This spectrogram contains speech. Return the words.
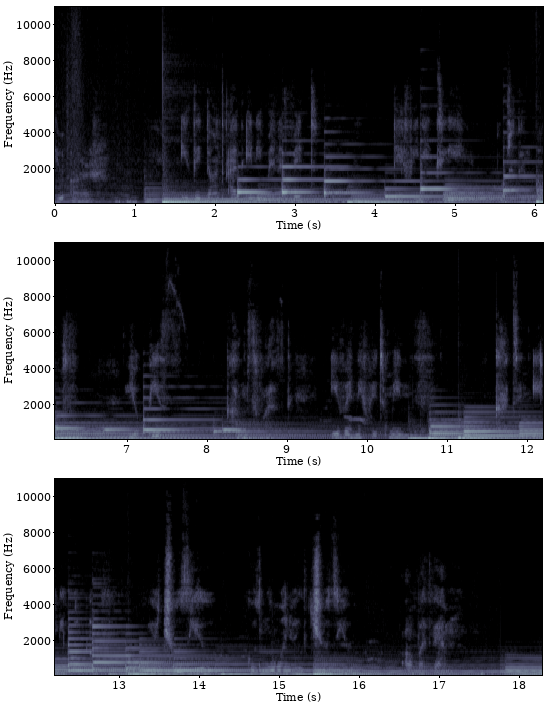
you are. If they don't add any benefit, definitely put them off. Your peace comes first, even if it means cutting anyone off. You choose you because no one will choose you over them.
